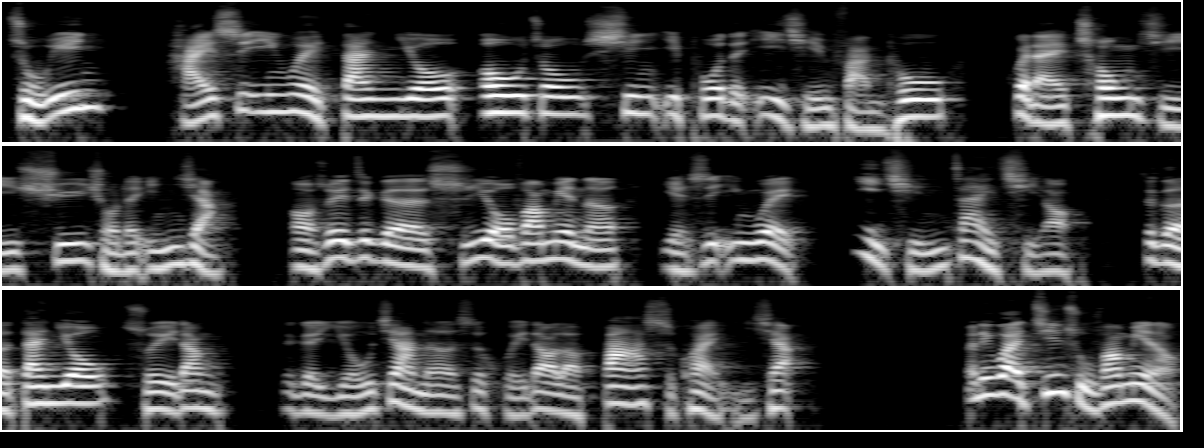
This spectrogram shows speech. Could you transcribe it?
主因还是因为担忧欧洲新一波的疫情反扑。会来冲击需求的影响哦，所以这个石油方面呢，也是因为疫情再起哦，这个担忧，所以让这个油价呢是回到了八十块以下。那另外金属方面哦，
